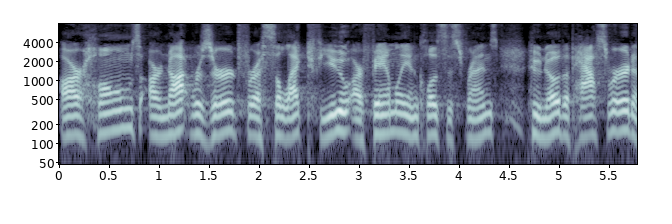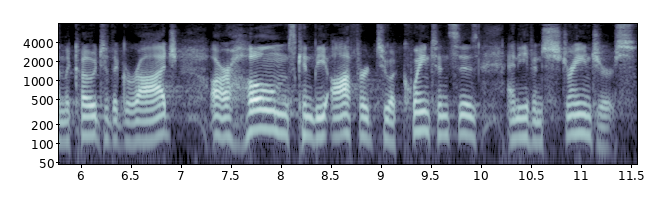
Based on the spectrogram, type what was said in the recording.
Our homes are not reserved for a select few, our family and closest friends who know the password and the code to the garage. Our homes can be offered to acquaintances and even strangers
